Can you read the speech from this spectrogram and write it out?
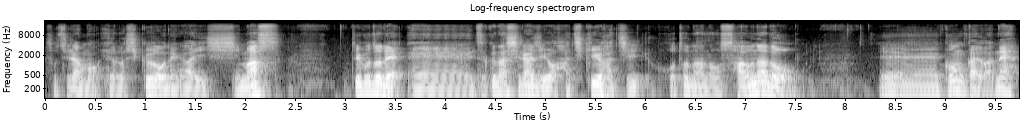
そちらもよろしくお願いします。ということで、えー、ずくなしラジオ898大人のサウナ道、えー、今回はね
